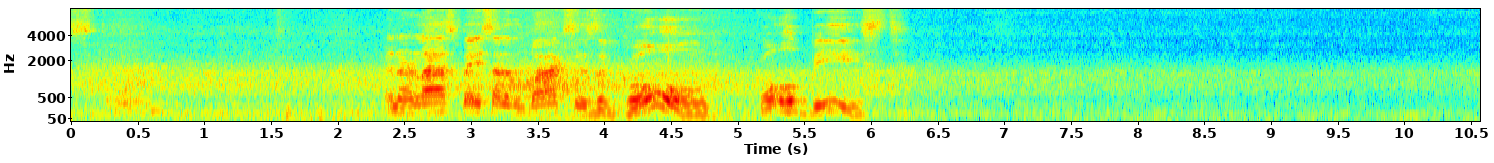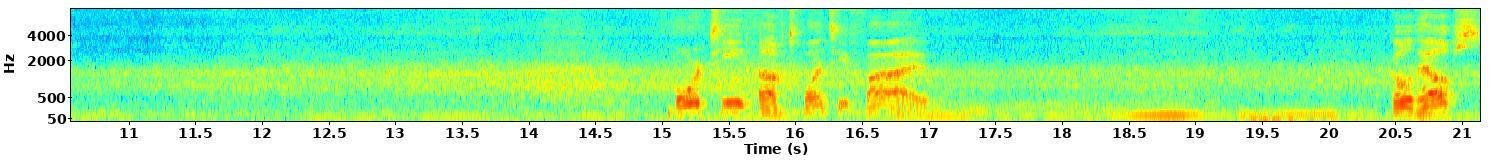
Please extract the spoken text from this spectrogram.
Storm. And our last base out of the box is a gold. Gold Beast. Fourteen of twenty-five. Gold helps.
